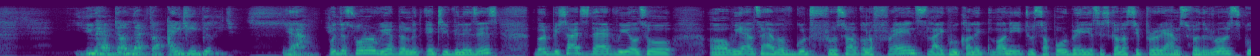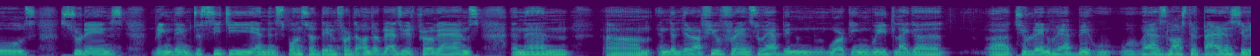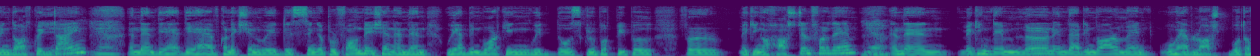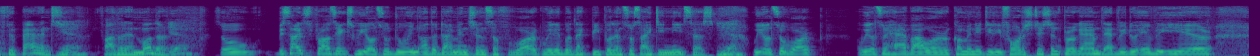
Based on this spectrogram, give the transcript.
You have done that for 80 villages. Yeah, with the solar we have done with 80 villages, but besides that we also uh, we also have a good f- circle of friends like who collect money to support various scholarship programs for the rural schools students, bring them to city and then sponsor them for the undergraduate programs, and then um, and then there are a few friends who have been working with like a uh, children who have been who who has lost their parents during the earthquake Yeah, time yeah. and then they have they have connection with this singapore foundation and then we have been working with those group of people for making a hostel for them Yeah. and then making them learn in that environment who have lost both of their parents Yeah. father and mother Yeah. so besides projects we also do in other dimensions of work wherever like people and society needs us Yeah. we also work we also have our community reforestation program that we do every year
